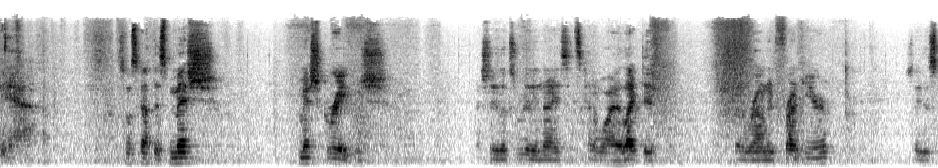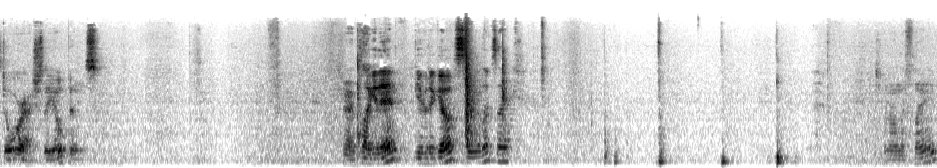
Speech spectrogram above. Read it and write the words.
Yeah. So it's got this mesh mesh grate, which actually looks really nice. It's kind of why I liked it. Got a rounded front here. See, this door actually opens. Try and plug it in, give it a go, see what it looks like. The.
